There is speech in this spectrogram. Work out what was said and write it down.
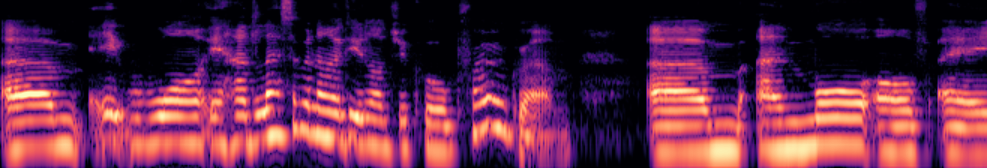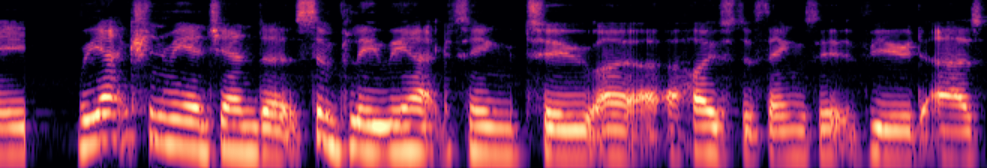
um, it was it had less of an ideological program um, and more of a reactionary agenda, simply reacting to a, a host of things it viewed as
